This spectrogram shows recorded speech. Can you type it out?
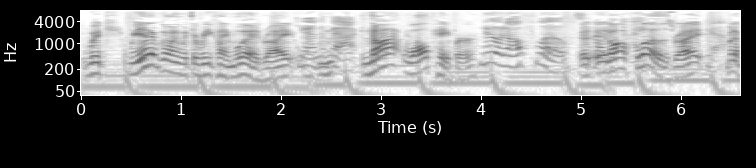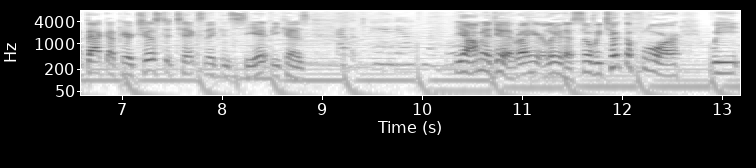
which we ended up going with the reclaimed wood, right? Yeah, in the N- back. Not wallpaper. No, it all flows. so It, it all nice. flows, right? Yeah. I'm gonna back up here just a tick so they can see it because Have it pan down from the floor. yeah, I'm gonna do it right here. Look at this. So we took the floor. We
